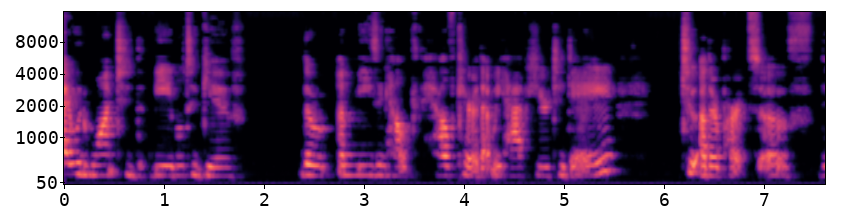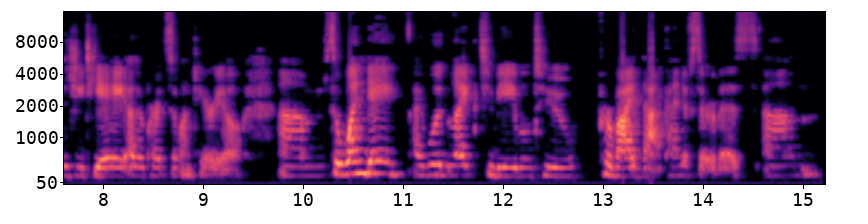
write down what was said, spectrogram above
I would want to be able to give the amazing health healthcare that we have here today to other parts of the GTA, other parts of Ontario. Um, so one day, I would like to be able to provide that kind of service um,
